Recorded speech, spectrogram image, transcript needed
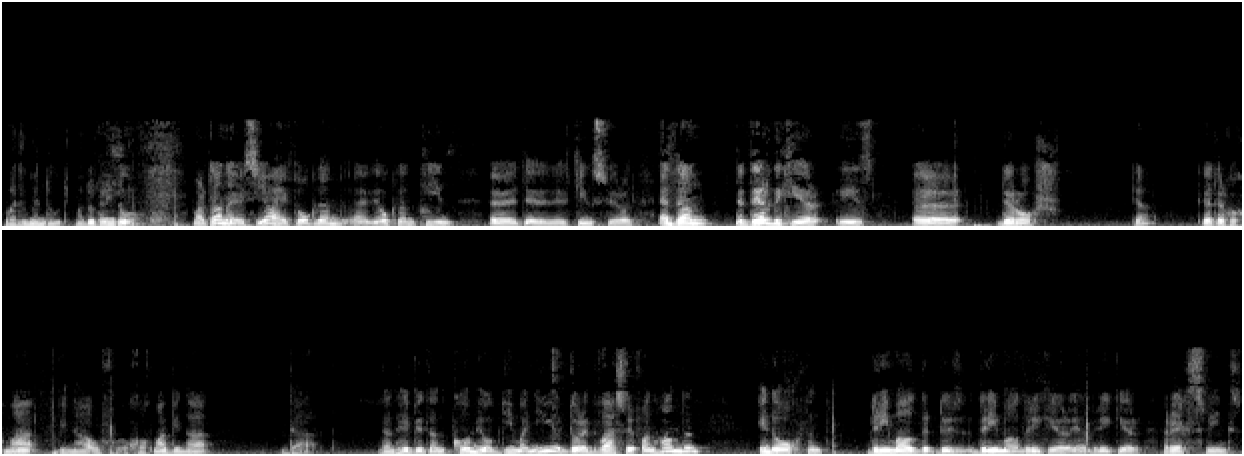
wat men doet, maar doet er niet toe. Maar dan, Asiya heeft ook dan, eh, ook dan tien, de tien sferot. En dan, de derde keer is eh, de Rosh, ja, Keter Chochma Bina, of Chochma Bina Daad. Dan heb je dan, kom je op die manier, door het wassen van handen, in de ochtend, driemaal, dus driemaal, drie keer, ja, drie keer rechts, links,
